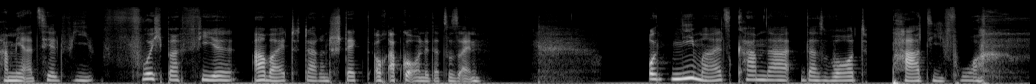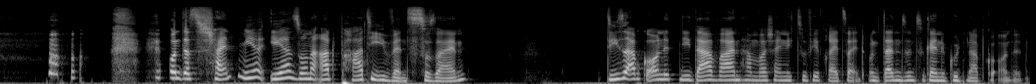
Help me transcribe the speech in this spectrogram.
haben mir erzählt, wie furchtbar viel Arbeit darin steckt, auch Abgeordneter zu sein. Und niemals kam da das Wort Party vor. Und das scheint mir eher so eine Art Party-Events zu sein. Diese Abgeordneten, die da waren, haben wahrscheinlich zu viel Freizeit und dann sind sie keine guten Abgeordneten.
